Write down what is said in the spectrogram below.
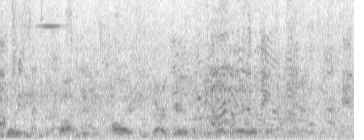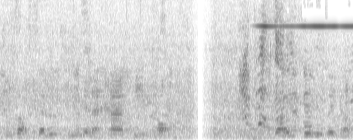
he's always easy to spot because he's taller and darker than the females that they're with him. He's about 17 and a half feet tall. About as big as they come.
